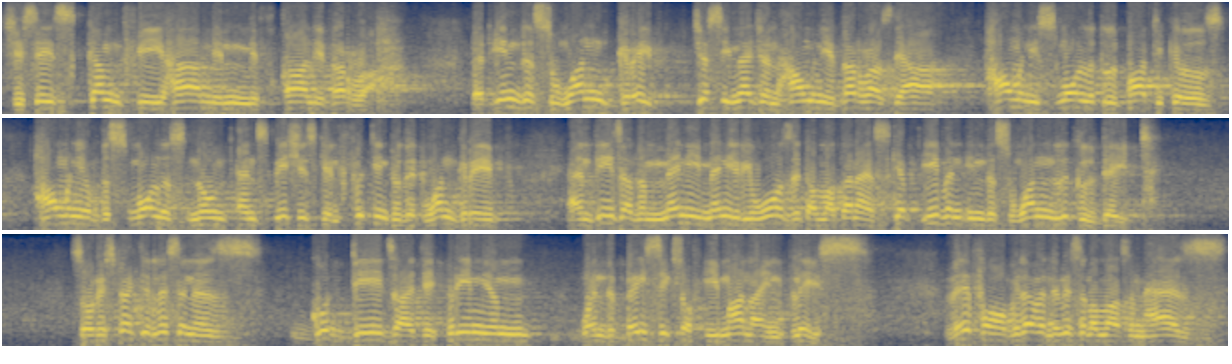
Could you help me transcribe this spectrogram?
She says, كم فيها من مثقال ذرة. That in this one grape, just imagine how many dharras there are. how many small little particles, how many of the smallest known ant species can fit into that one grape. And these are the many, many rewards that Allah Ta'ala has kept even in this one little date. So respected listeners, good deeds are at a premium when the basics of Iman are in place. Therefore, beloved Nabi Sallallahu Alaihi Wasallam has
